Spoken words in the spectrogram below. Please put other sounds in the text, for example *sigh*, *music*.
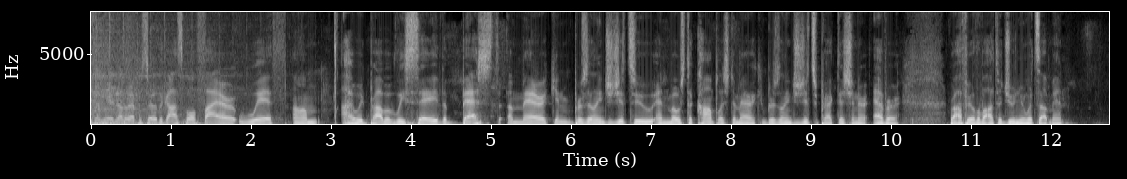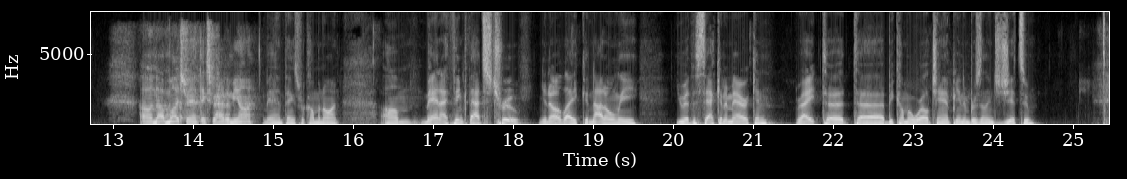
Guys, I'm here another episode of the Gospel of Fire with, um, I would probably say, the best American Brazilian Jiu Jitsu and most accomplished American Brazilian Jiu Jitsu practitioner ever, Rafael Lovato Jr. What's up, man? Oh, not much, man. Thanks for having me on. Man, thanks for coming on. Um, man, I think that's true. You know, like not only you were the second American, right, to to become a world champion in Brazilian Jiu Jitsu.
